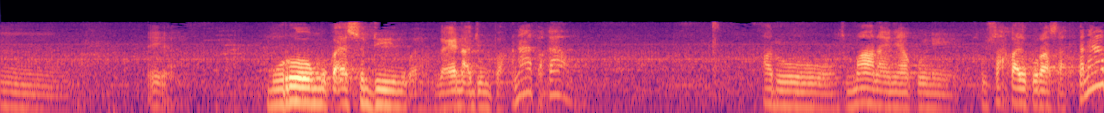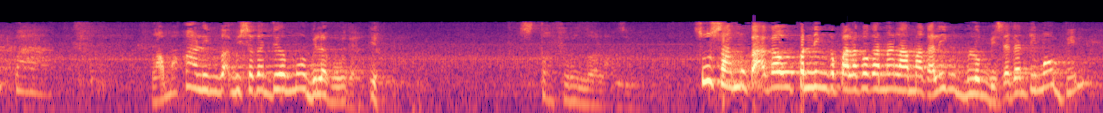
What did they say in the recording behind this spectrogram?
Hmm. Iya. Murung, mukanya sedih, mukanya nggak enak jumpa. Kenapa kau? Aduh, gimana ini aku ini? Susah kali kurasa. Kenapa? Lama kali nggak bisa ganti mobil aku. Ya. Astagfirullahaladzim. Susah muka kau, pening kepala kau karena lama kali belum bisa ganti mobil.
